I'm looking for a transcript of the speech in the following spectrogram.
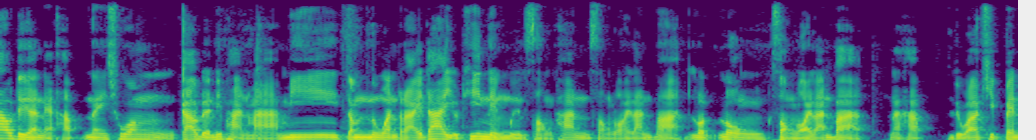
9 เดือนเนี่ยครับ ในช่วง 9 เดือนที่ผ่านมา มีจำนวนรายได้อยู่ที่ 12,200 ล้านบาท ลดลง 200 ล้านบาทนะครับ หรือว่าคิดเป็น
